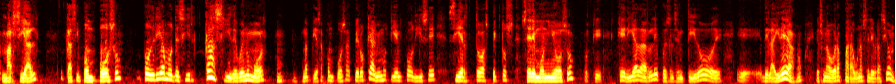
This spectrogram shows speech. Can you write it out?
marcial, casi pomposo, podríamos decir casi de buen humor, una pieza pomposa, pero que al mismo tiempo dice cierto aspecto ceremonioso, porque quería darle pues el sentido de, eh, de la idea, ¿no? Es una obra para una celebración,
